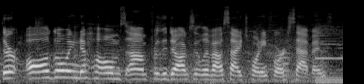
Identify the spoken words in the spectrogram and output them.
They're all going to homes um, for the dogs that live outside 24 7.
